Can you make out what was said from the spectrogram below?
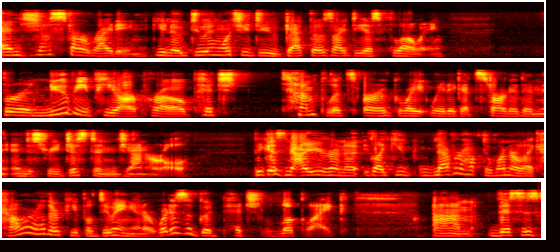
and just start writing, you know, doing what you do, get those ideas flowing. For a newbie PR pro, pitch templates are a great way to get started in the industry just in general. Because now you're to, like, you never have to wonder, like, how are other people doing it or what does a good pitch look like? Um, this is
